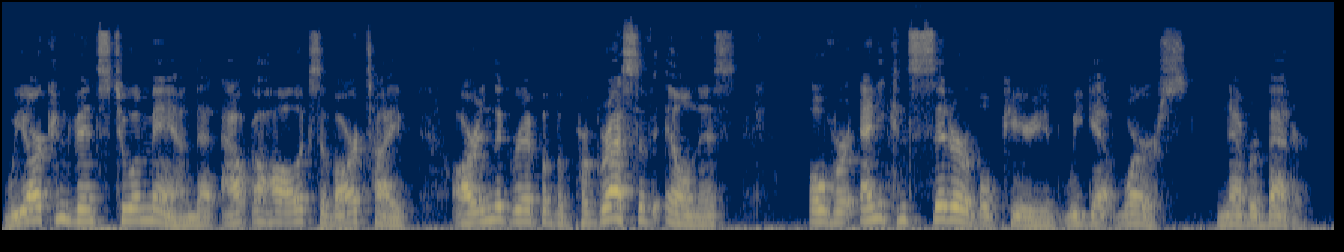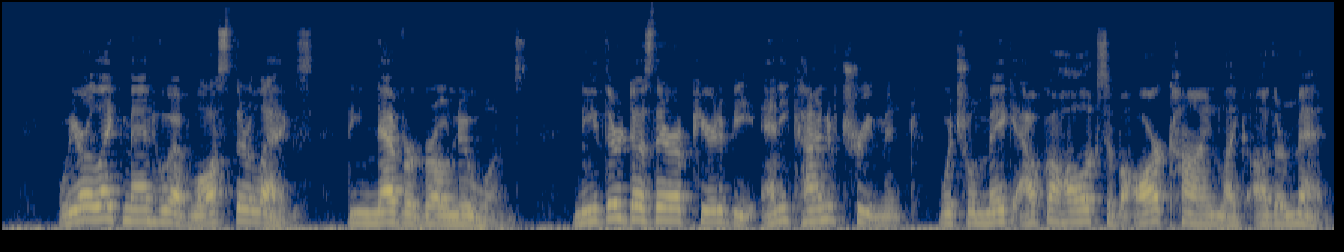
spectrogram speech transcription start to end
We are convinced to a man that alcoholics of our type are in the grip of a progressive illness. Over any considerable period, we get worse never better. We are like men who have lost their legs, they never grow new ones. Neither does there appear to be any kind of treatment which will make alcoholics of our kind like other men.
